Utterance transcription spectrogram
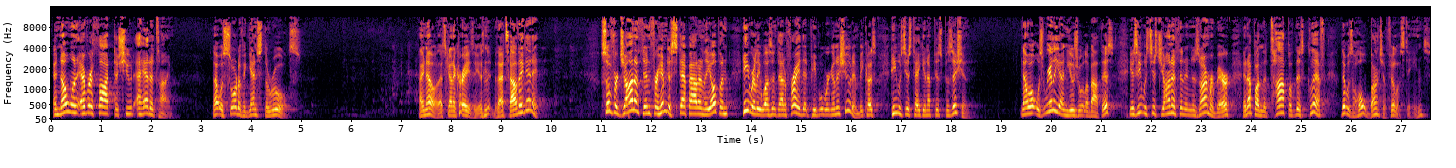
And no one ever thought to shoot ahead of time. That was sort of against the rules. I know, that's kind of crazy, isn't it? But that's how they did it. So for Jonathan, for him to step out in the open, he really wasn't that afraid that people were going to shoot him because he was just taking up his position. Now, what was really unusual about this is it was just Jonathan and his armor bearer, and up on the top of this cliff, there was a whole bunch of Philistines.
